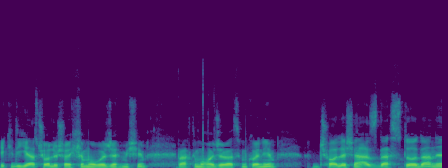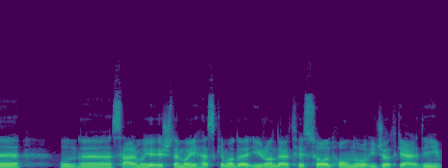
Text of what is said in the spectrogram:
یکی دیگه از چالش هایی که مواجه میشیم وقتی مهاجرت می‌کنیم چالش از دست دادن اون سرمایه اجتماعی هست که ما در ایران در طی سالها اون رو ایجاد کردیم.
